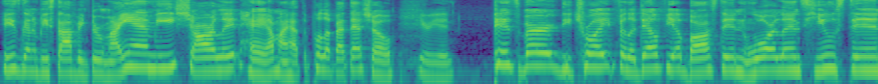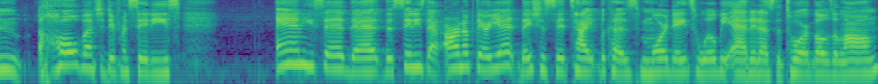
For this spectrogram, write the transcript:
he's going to be stopping through Miami, Charlotte. Hey, I might have to pull up at that show. Period. Pittsburgh, Detroit, Philadelphia, Boston, New Orleans, Houston, a whole bunch of different cities. And he said that the cities that aren't up there yet, they should sit tight because more dates will be added as the tour goes along.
